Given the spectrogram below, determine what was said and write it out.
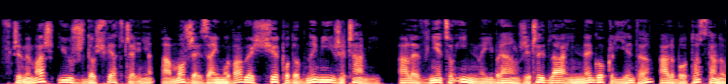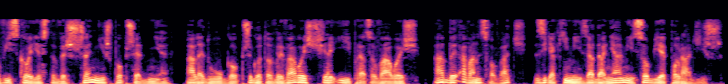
w czym masz już doświadczenie, a może zajmowałeś się podobnymi rzeczami, ale w nieco innej branży czy dla innego klienta, albo to stanowisko jest wyższe niż poprzednie, ale długo przygotowywałeś się i pracowałeś, aby awansować, z jakimi zadaniami sobie poradzisz,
